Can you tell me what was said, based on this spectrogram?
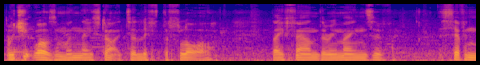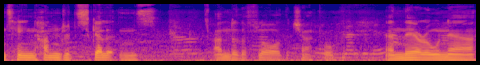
which it was. And when they started to lift the floor, they found the remains of 1700 skeletons under the floor of the chapel. And they're all now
